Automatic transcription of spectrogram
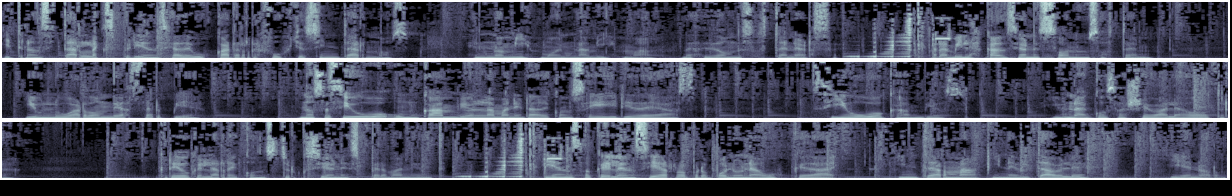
y transitar la experiencia de buscar refugios internos en uno mismo, en una misma, desde donde sostenerse. Para mí las canciones son un sostén y un lugar donde hacer pie. No sé si hubo un cambio en la manera de conseguir ideas. Sí hubo cambios y una cosa lleva a la otra. Creo que la reconstrucción es permanente. Pienso que el encierro propone una búsqueda interna inevitable y enorme.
